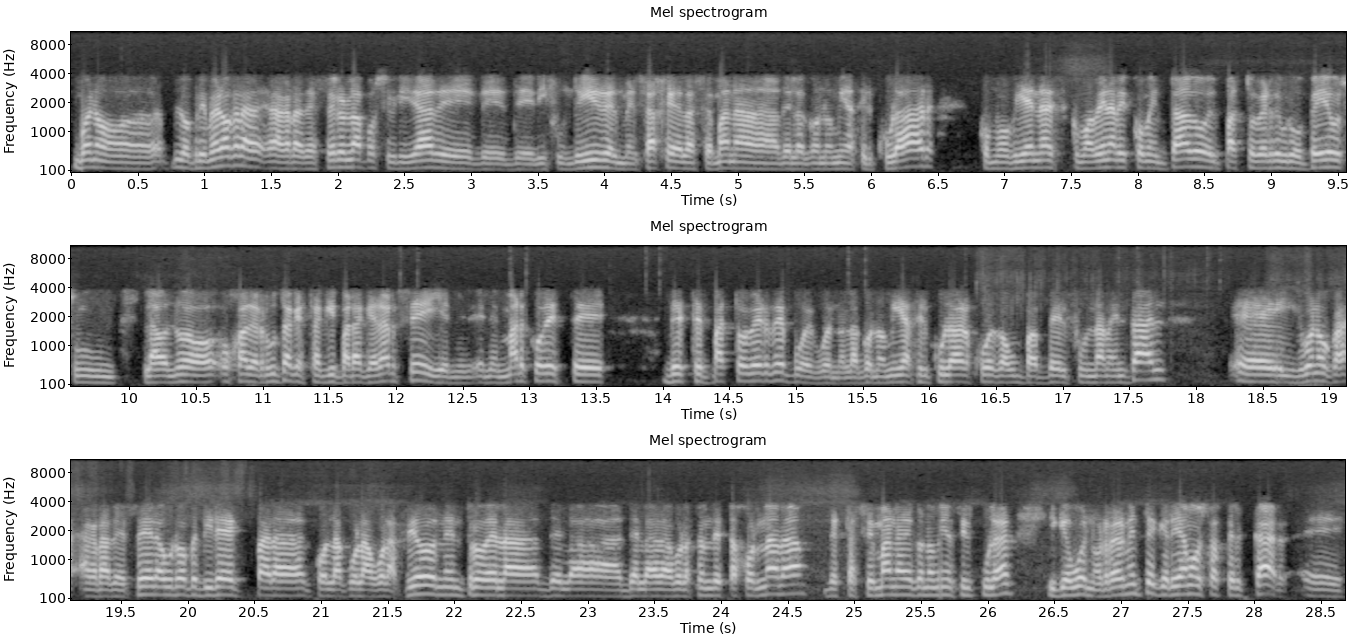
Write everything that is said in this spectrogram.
Bueno, lo primero agradeceros la posibilidad de, difundir el mensaje de la Semana de la Economía Circular. Como bien, como bien habéis comentado, el Pacto Verde Europeo es la nueva hoja de ruta que está aquí para quedarse y en, el marco de este, de este Pacto Verde, pues bueno, la economía circular juega un papel fundamental. Eh, y bueno, agradecer a Europe Direct para, con la colaboración dentro de la, de, la, de la elaboración de esta jornada, de esta semana de economía circular, y que bueno, realmente queríamos acercar eh,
